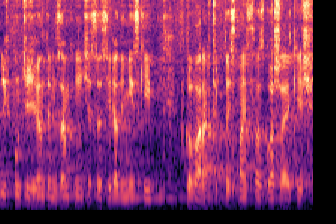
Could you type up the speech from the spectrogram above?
i w punkcie 9 zamknięcie sesji Rady Miejskiej w Kowarach. Czy ktoś z Państwa zgłasza jakieś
